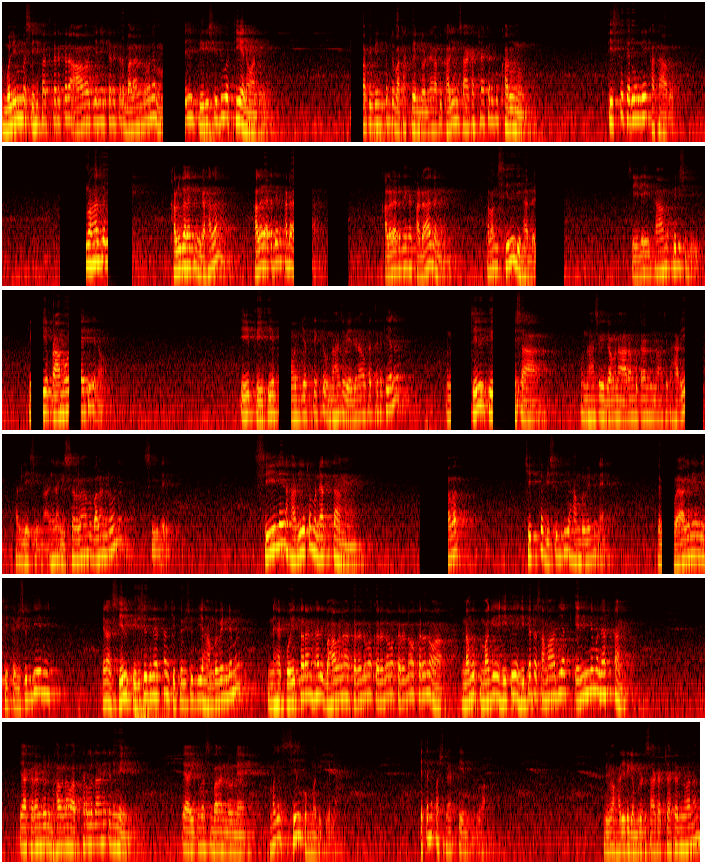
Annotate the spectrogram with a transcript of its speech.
මුලින්ම සිහිපත් කර කර ආවර්ජනය කර කර බලන්න ඕනේ සිල් පිරිසිදුව තියනවද? අපි පින්නතුන්ට මතක් වෙන්න ඕනේ. දැන් අපි කලින් සාකච්ඡා කරපු කරුණු. තිස්ස තෙරුන්ගේ කතාව. උන්වහන්සේ කළු ගලකින් ගහලා කල යට දෙක කඩා කල යට දෙක කඩාගෙන තමන්ගේ සිල් දිහා බැලුවා. සීලේ ඊටාම පිරිසිදුයි. ප්‍රිය ප්‍රාමෝද්‍ය ඇති වෙනවා. ඒ ප්‍රීතිය ප්‍රාමෝද්‍යත් එක්ක උන්වහන්සේ වේදනාව පැත්තක තියලා සිල් පිරිසා උන්වහන්සේගේ ගමන ආරම්භ කරන්න උන්වහන්සේට හරි හරි ලේසි වුණා. එහෙනම් ඉස්සරලාම බලන්න ඕනේ සීලය. සීලය හරියටම නැත්තම් තවත් චිත්ත විසුද්ධිය හම්බ වෙන්නේ නැහැ. දැන් හොයාගෙන යන්නේ චිත්ත විසුද්ධියනේ. එහෙනම් සිල් පිරිසිදු නැත්තම් චිත්ත විසුද්ධිය හම්බ වෙන්නෙම නැහැ. කොයිතරම් හරි භාවනා කරනවා කරනවා කරනවා කරනවා. නමුත් මගේ හිතේ හිතට සමාධියක් එන්නෙම නැත්තම් එයා කරන්න ඕනේ භාවනාව අත්හැරලා දාන එක නෙමෙයි. එයා ඊට පස්සේ බලන්න ඕනේ මගේ සිල් කොහොමද කියලා. එතන ප්‍රශ්නයක් තියෙන්න පුළුවන්. ඉතින් හරියට ගැඹුරට සාකච්ඡා කරනවා නම්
